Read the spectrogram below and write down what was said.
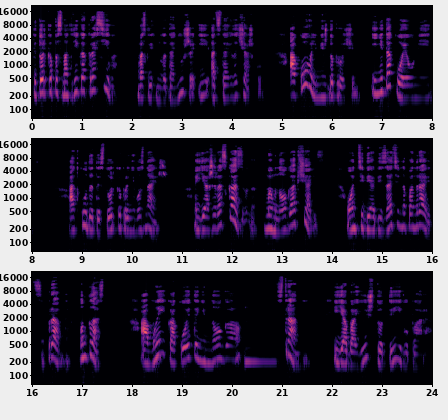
ты только посмотри, как красиво!» – воскликнула Танюша и отставила чашку. «А Коваль, между прочим, и не такое умеет. Откуда ты столько про него знаешь? Я же рассказывала, мы много общались. Он тебе обязательно понравится, правда, он классный. А мы какой-то немного м -м, странный и я боюсь, что ты его пара.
